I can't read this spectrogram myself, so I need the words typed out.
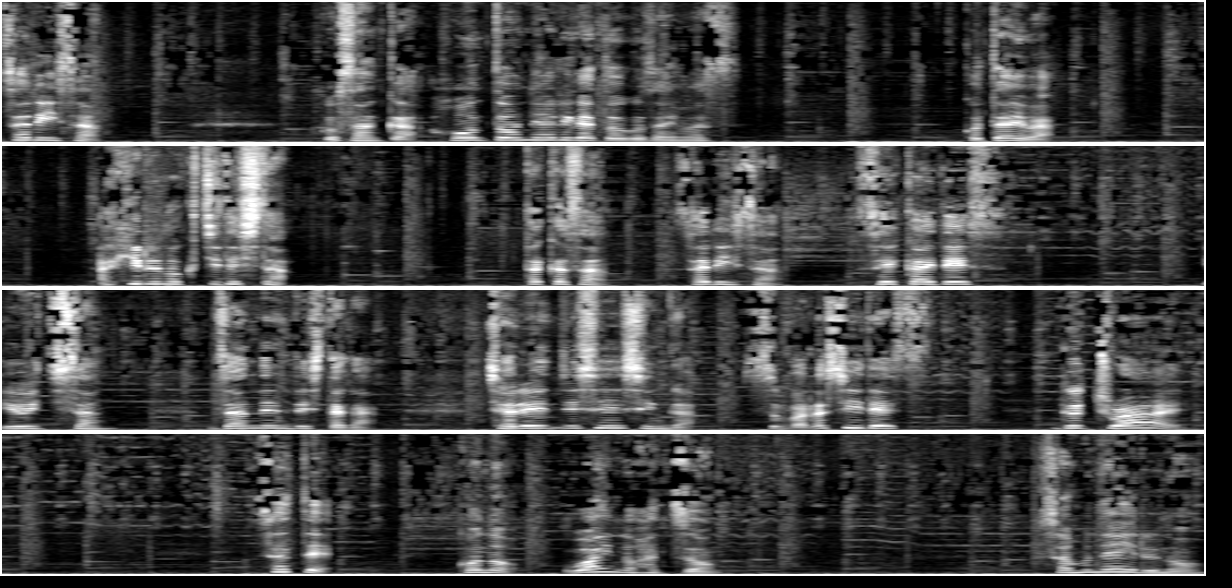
サリーさん。ご参加本当にありがとうございます。答えは、アヒルの口でした。タカさん、サリーさん、正解です。ゆういちさん、残念でしたが、チャレンジ精神が素晴らしいです。Good try! さて、この Y の発音。サムネイルの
